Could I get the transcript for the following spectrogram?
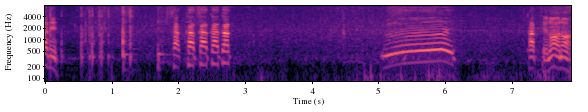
บานนี่คักคักคักคักคักเอ้ยคักแท้เนาะเนาะ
